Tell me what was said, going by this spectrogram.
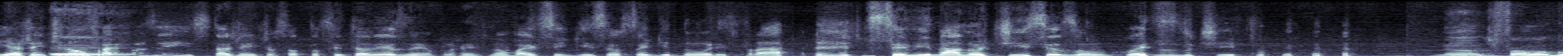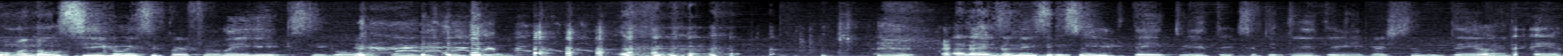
E a gente é... não vai fazer isso, tá, gente? Eu só tô citando exemplo. A gente não vai seguir seus seguidores pra disseminar notícias ou coisas do tipo. Não, de forma alguma. Não sigam esse perfil do Henrique. Sigam o Henrique Aliás, eu nem sei se o Henrique tem Twitter. Você tem Twitter, Henrique? Acho que você não tem, Eu né? tenho,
